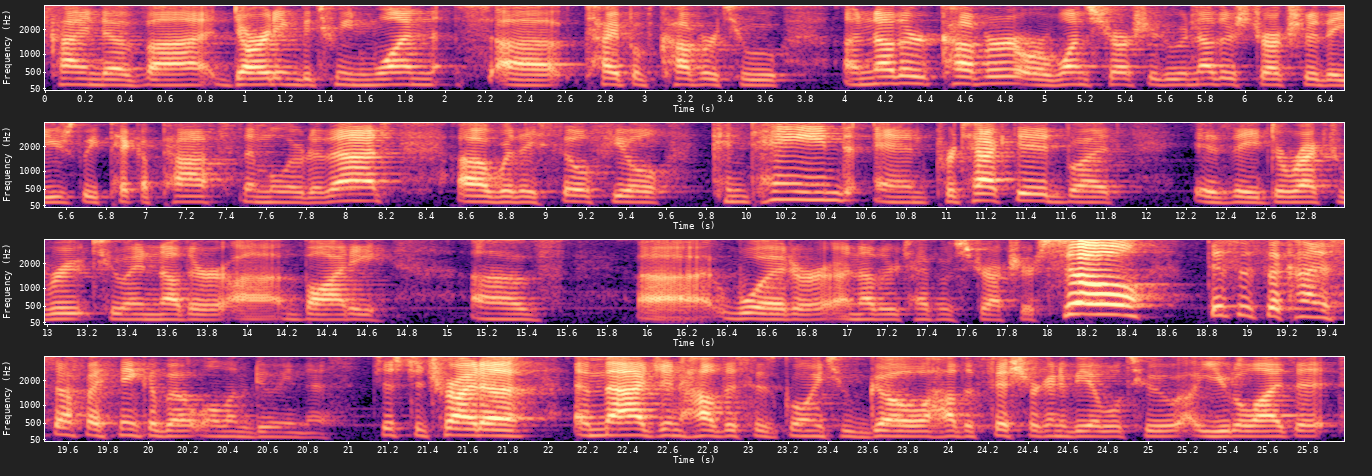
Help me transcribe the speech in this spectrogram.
kind of uh, darting between one uh, type of cover to another cover or one structure to another structure. They usually pick a path similar to that uh, where they still feel contained and protected, but is a direct route to another uh, body of uh, wood or another type of structure. So this is the kind of stuff I think about while I'm doing this, just to try to imagine how this is going to go, how the fish are going to be able to uh, utilize it.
